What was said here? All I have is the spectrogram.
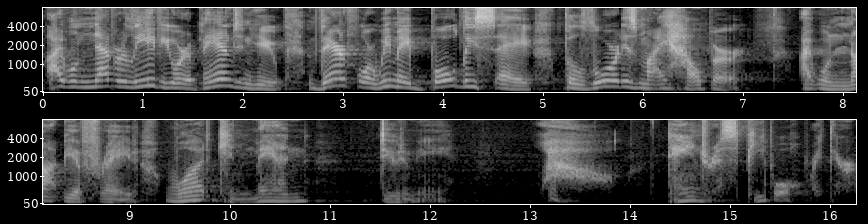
I will never leave you or abandon you. Therefore, we may boldly say, The Lord is my helper. I will not be afraid. What can man do to me? Wow, dangerous people right there.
